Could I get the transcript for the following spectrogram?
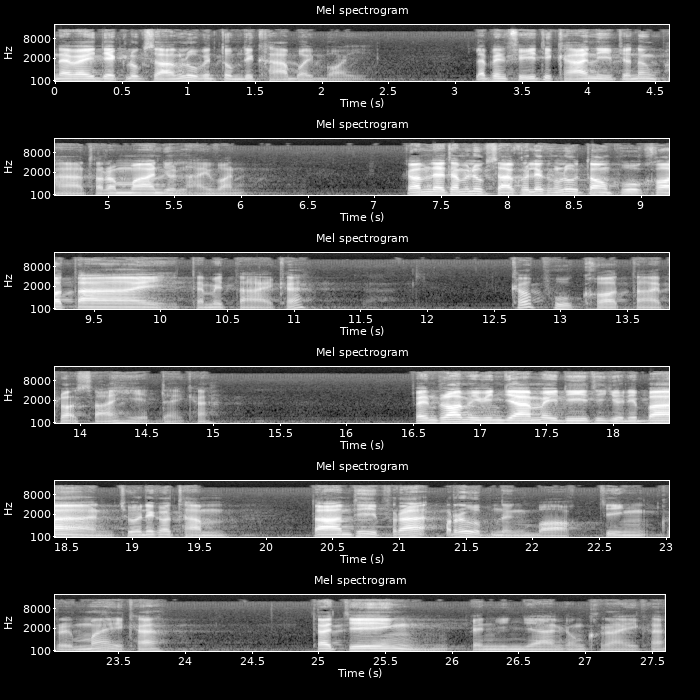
ในวัยเด็กลูกสาวลูกเป็นตุ่มที่ขาบ่อยๆ และเป็นฝีที่ขาหนีบจนต้องผ่าทรมานอยู่หลายวัน กรรมใดทำให้ลูกสาวคนเล็กของลูกต้องผูกคอตายแต่ไม่ตายคะเขาผูกคอตายเพราะสาเหตุใดคะเป็นเพราะมีวิญญาณไม่ดีที่อยู่ในบ้านชวนให้เขาทำตามที่พระรูปหนึ่งบอกจริงหรือไม่คะ ถ้าจริงเป็นวิญญาณของใครคะ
